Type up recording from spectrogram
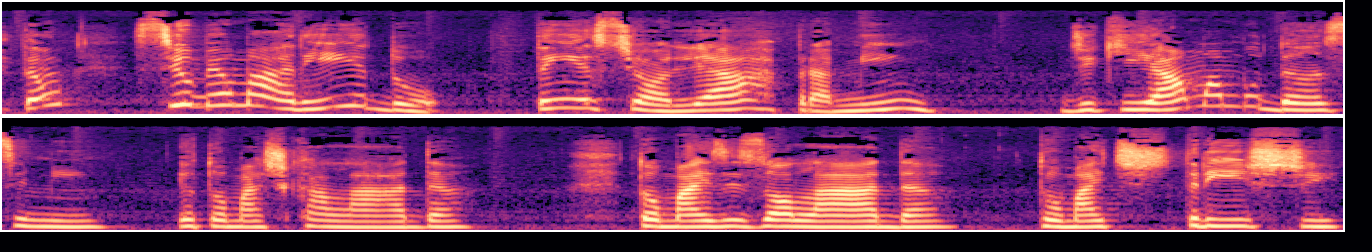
Então, se o meu marido tem esse olhar para mim de que há uma mudança em mim, eu estou mais calada, estou mais isolada, estou mais triste.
